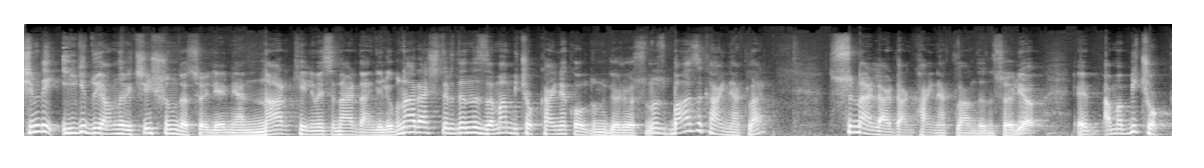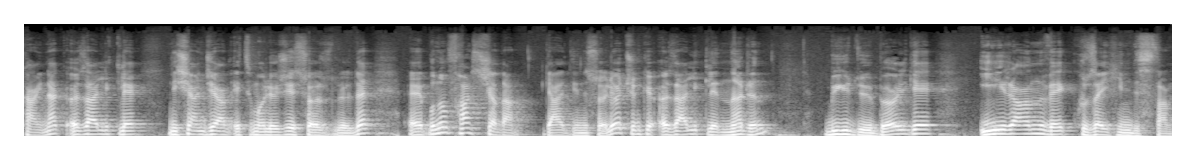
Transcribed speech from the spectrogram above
Şimdi ilgi duyanlar için şunu da söyleyelim. Yani nar kelimesi nereden geliyor? Bunu araştırdığınız zaman birçok kaynak olduğunu görüyorsunuz. Bazı kaynaklar Sümerlerden kaynaklandığını söylüyor. E, ama birçok kaynak özellikle Nişancıyan etimoloji sözlüğü de e, bunun Farsçadan geldiğini söylüyor. Çünkü özellikle narın büyüdüğü bölge İran ve Kuzey Hindistan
